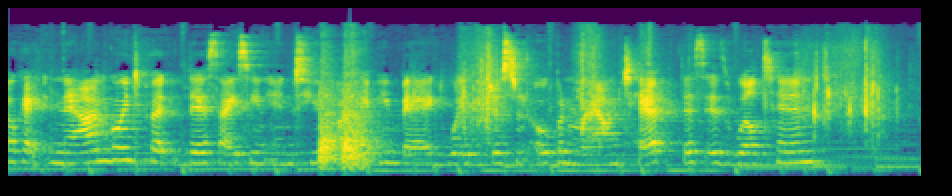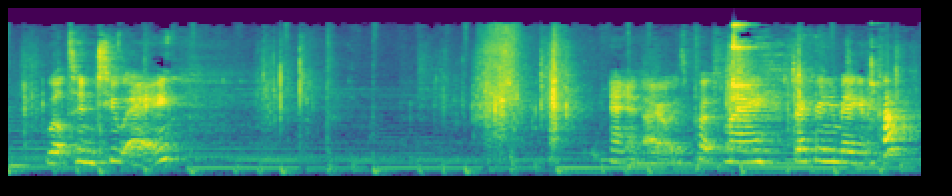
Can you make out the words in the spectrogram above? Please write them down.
Okay, now I'm going to put this icing into a piping bag with just an open round tip. This is Wilton, Wilton 2A. And I always put my decorating bag in a cup.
